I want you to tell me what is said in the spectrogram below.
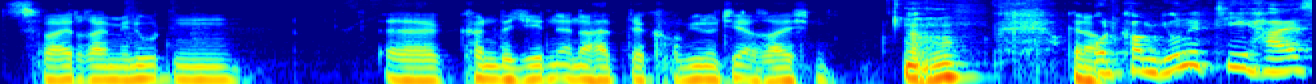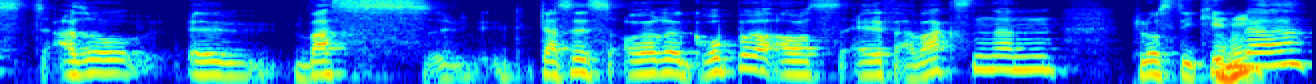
zwei, drei Minuten, äh, können wir jeden innerhalb der Community erreichen. Mhm. Genau. Und Community heißt also, äh, was, das ist eure Gruppe aus elf Erwachsenen plus die Kinder. Mhm.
